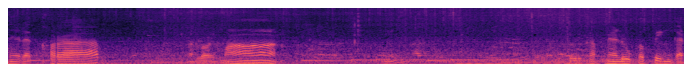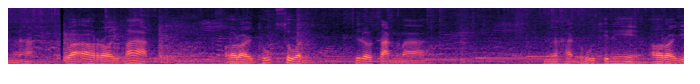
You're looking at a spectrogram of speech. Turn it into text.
นี่แหละครับ อร่อยมาก ดูครับแม่ลูกก็ปิ้งกันนะฮะว่าอร่อยมาก อร่อยทุกส่วนที่เราสั่งมา เนื้อหันอูที่นี่อร่อยจ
